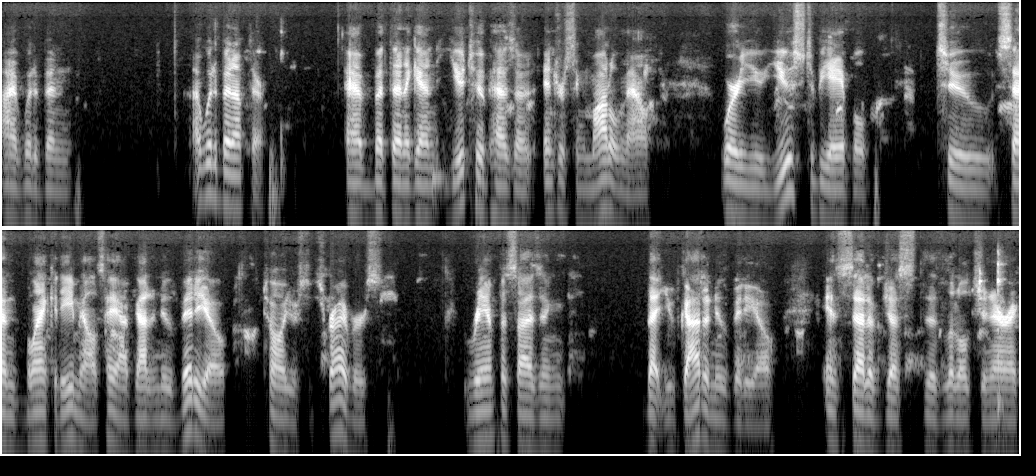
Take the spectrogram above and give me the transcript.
I would have been, I would have been up there. But then again, YouTube has an interesting model now, where you used to be able to send blanket emails. Hey, I've got a new video to all your subscribers, reemphasizing that you've got a new video instead of just the little generic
